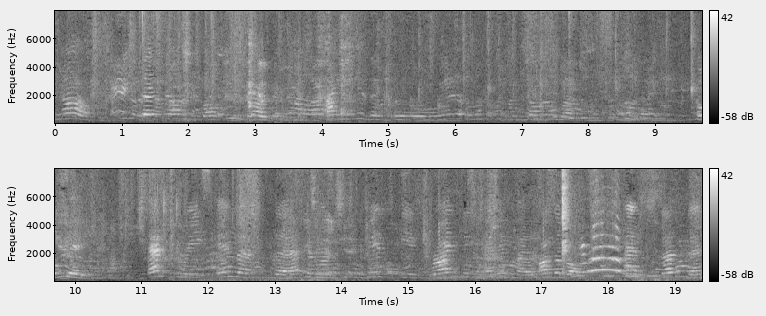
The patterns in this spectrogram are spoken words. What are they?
No, that's not the boat. I need the uh, wheel Okay. At three in the, the Pete is writing an email on the boat, and suddenly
